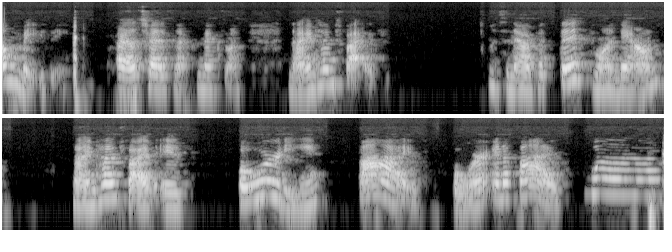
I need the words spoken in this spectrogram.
amazing. All right, let's try this next, next one. 9 times 5. So now I put this one down. 9 times 5 is 45. 4 and a 5. What?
